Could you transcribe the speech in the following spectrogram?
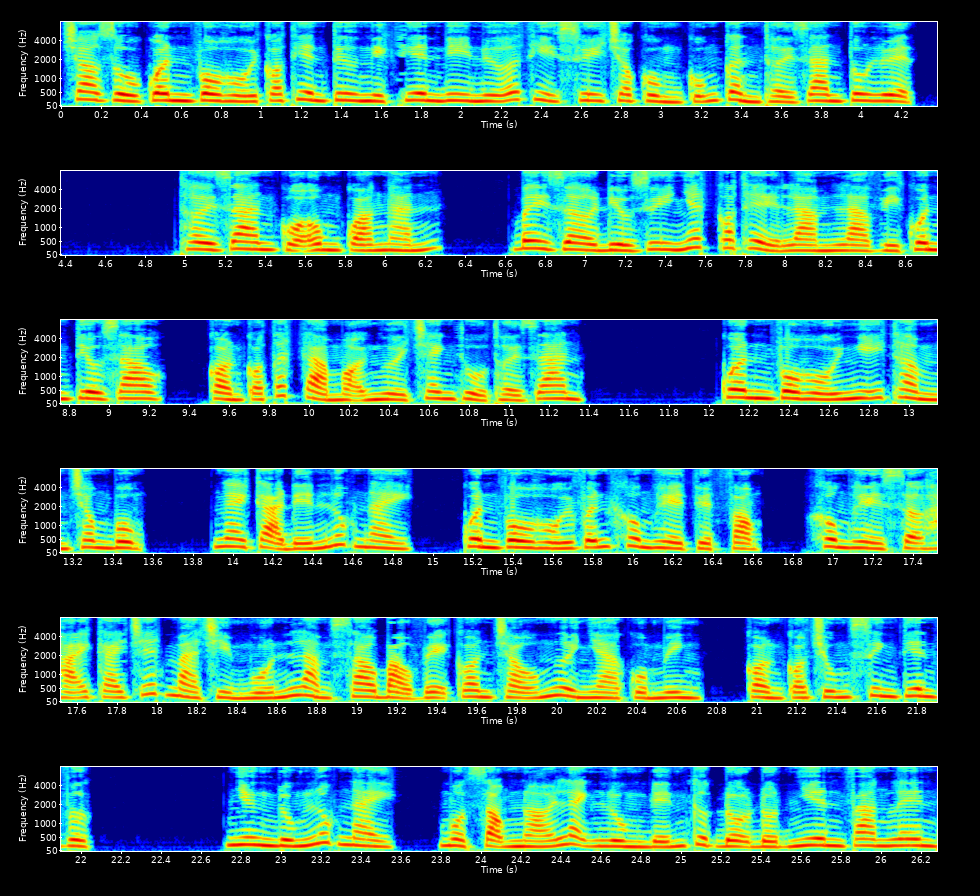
cho dù quân vô hối có thiên tư nghịch thiên đi nữa thì suy cho cùng cũng cần thời gian tu luyện. Thời gian của ông quá ngắn, bây giờ điều duy nhất có thể làm là vì quân tiêu giao, còn có tất cả mọi người tranh thủ thời gian. Quân vô hối nghĩ thầm trong bụng, ngay cả đến lúc này, quân vô hối vẫn không hề tuyệt vọng, không hề sợ hãi cái chết mà chỉ muốn làm sao bảo vệ con cháu người nhà của mình, còn có chúng sinh tiên vực. Nhưng đúng lúc này, một giọng nói lạnh lùng đến cực độ đột nhiên vang lên.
